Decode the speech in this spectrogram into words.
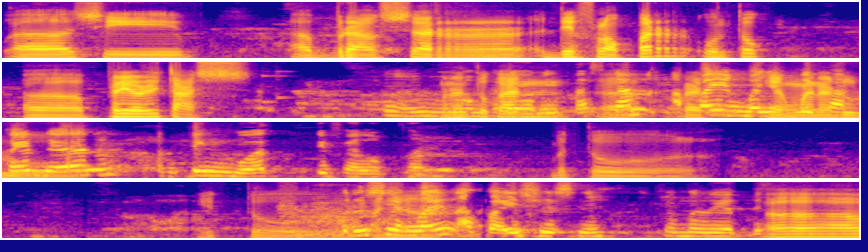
eh, si eh, browser developer untuk eh, prioritas. Menentukan, eh, apa yang banyak yang mana dipakai dulu. dan penting buat developer Betul. Itu. terus yang lain makanya, apa issues-nya coba lihat deh eh,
